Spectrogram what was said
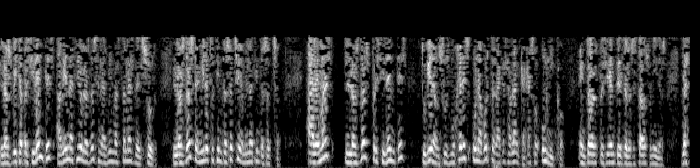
Los vicepresidentes habían nacido los dos en las mismas zonas del sur, los dos en 1808 y en 1908. Además, los dos presidentes tuvieron sus mujeres un aborto en la Casa Blanca, caso único en todos los presidentes de los Estados Unidos. Ya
